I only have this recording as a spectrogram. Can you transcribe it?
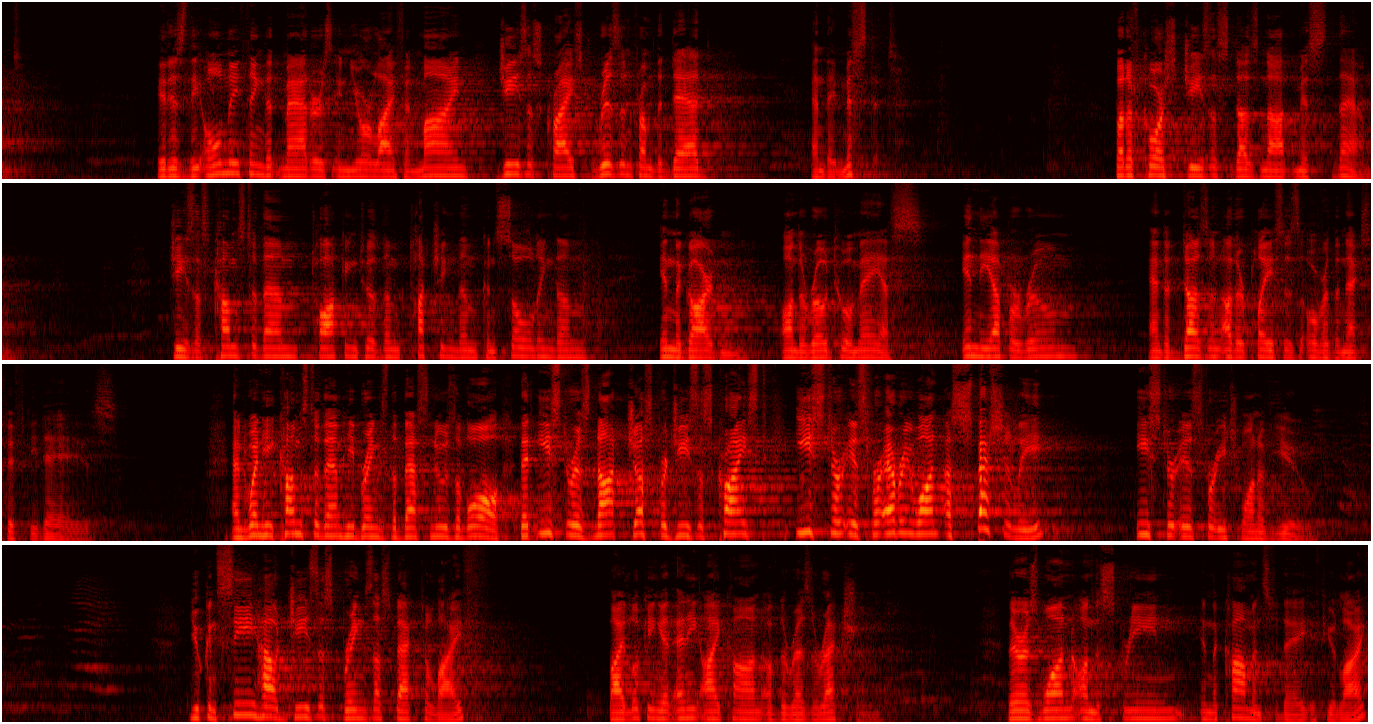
It is the only thing that matters in your life and mine. Jesus Christ risen from the dead, and they missed it. But of course, Jesus does not miss them. Jesus comes to them, talking to them, touching them, consoling them in the garden, on the road to Emmaus, in the upper room, and a dozen other places over the next 50 days. And when he comes to them, he brings the best news of all that Easter is not just for Jesus Christ, Easter is for everyone, especially Easter is for each one of you. You can see how Jesus brings us back to life by looking at any icon of the resurrection. There is one on the screen in the Commons today, if you like.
